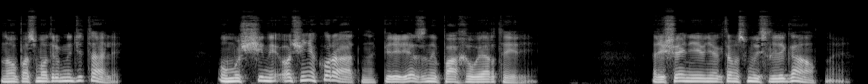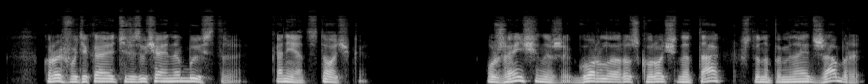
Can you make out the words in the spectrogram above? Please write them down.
Но посмотрим на детали. У мужчины очень аккуратно перерезаны паховые артерии. Решение в некотором смысле элегантное. Кровь вытекает чрезвычайно быстро. Конец, точка. У женщины же горло раскурочено так, что напоминает жабры.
